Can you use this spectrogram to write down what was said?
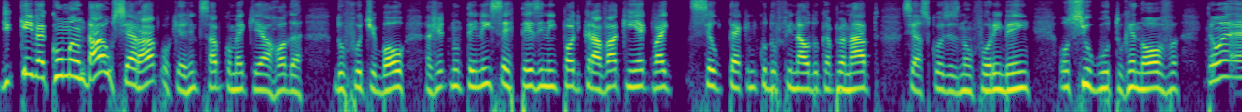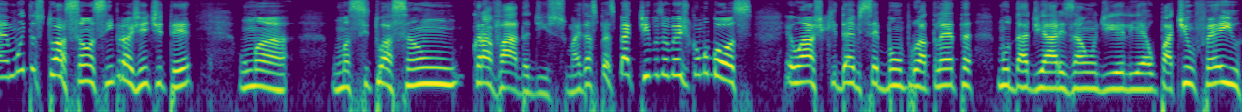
de quem vai comandar o Ceará, porque a gente sabe como é que é a roda do futebol, a gente não tem nem certeza e nem pode cravar quem é que vai ser o técnico do final do campeonato, se as coisas não forem bem, ou se o Guto renova. Então é, é muita situação assim para a gente ter uma uma situação cravada disso, mas as perspectivas eu vejo como boas. Eu acho que deve ser bom para o atleta mudar de áreas aonde ele é o patinho feio,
